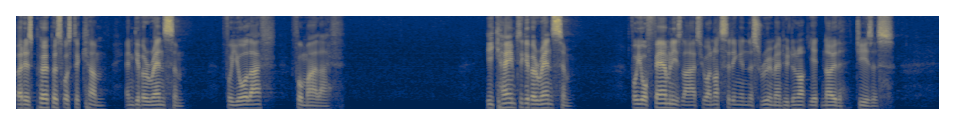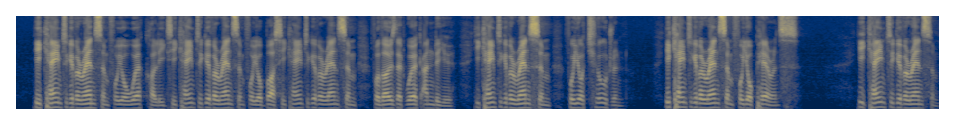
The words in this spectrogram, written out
But his purpose was to come and give a ransom for your life, for my life. He came to give a ransom for your family's lives who are not sitting in this room and who do not yet know Jesus. He came to give a ransom for your work colleagues. He came to give a ransom for your boss. He came to give a ransom for those that work under you. He came to give a ransom for your children. He came to give a ransom for your parents. He came to give a ransom.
